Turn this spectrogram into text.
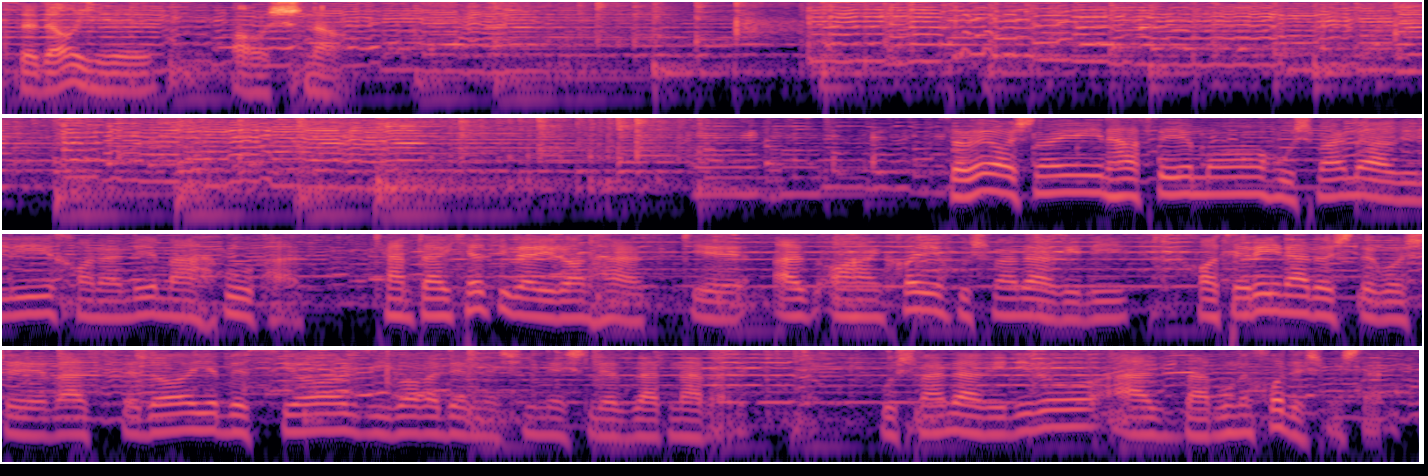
صدای آشنا. صدای آشنای این هفته ما هوشمند عقیلی خواننده محبوب هست. کمتر کسی در ایران هست که از آهنگهای هوشمند عقیلی خاطره ای نداشته باشه و از صدای بسیار زیبا و دلنشینش لذت نبره. هوشمند عقیلی رو از زبون خودش میشنویم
